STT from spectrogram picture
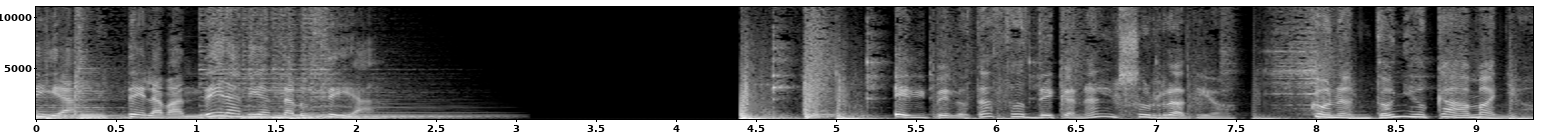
Día de la Bandera de Andalucía. El pelotazo de Canal Sur Radio con Antonio Caamaño.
